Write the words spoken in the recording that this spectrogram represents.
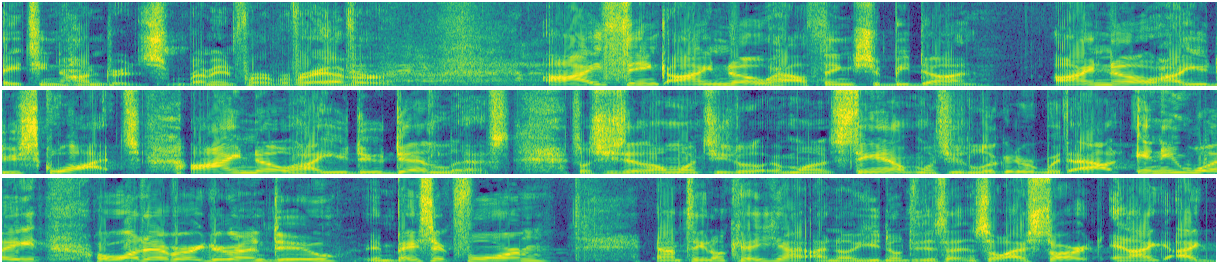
1800s. I mean, for forever. I think I know how things should be done. I know how you do squats. I know how you do deadlifts. So she says, I want you to I want to stand, I want you to look at her without any weight or whatever you're going to do in basic form. And I'm thinking, okay, yeah, I know you don't do this. And so I start and I, I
